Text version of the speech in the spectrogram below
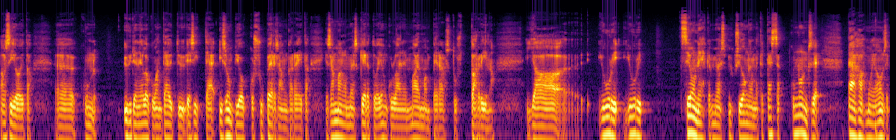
asioita, kun yhden elokuvan täytyy esittää isompi joukko supersankareita ja samalla myös kertoa jonkunlainen maailmanperastustarina. Ja juuri, juuri se on ehkä myös yksi ongelma, että tässä kun on se päähahmo ja on se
